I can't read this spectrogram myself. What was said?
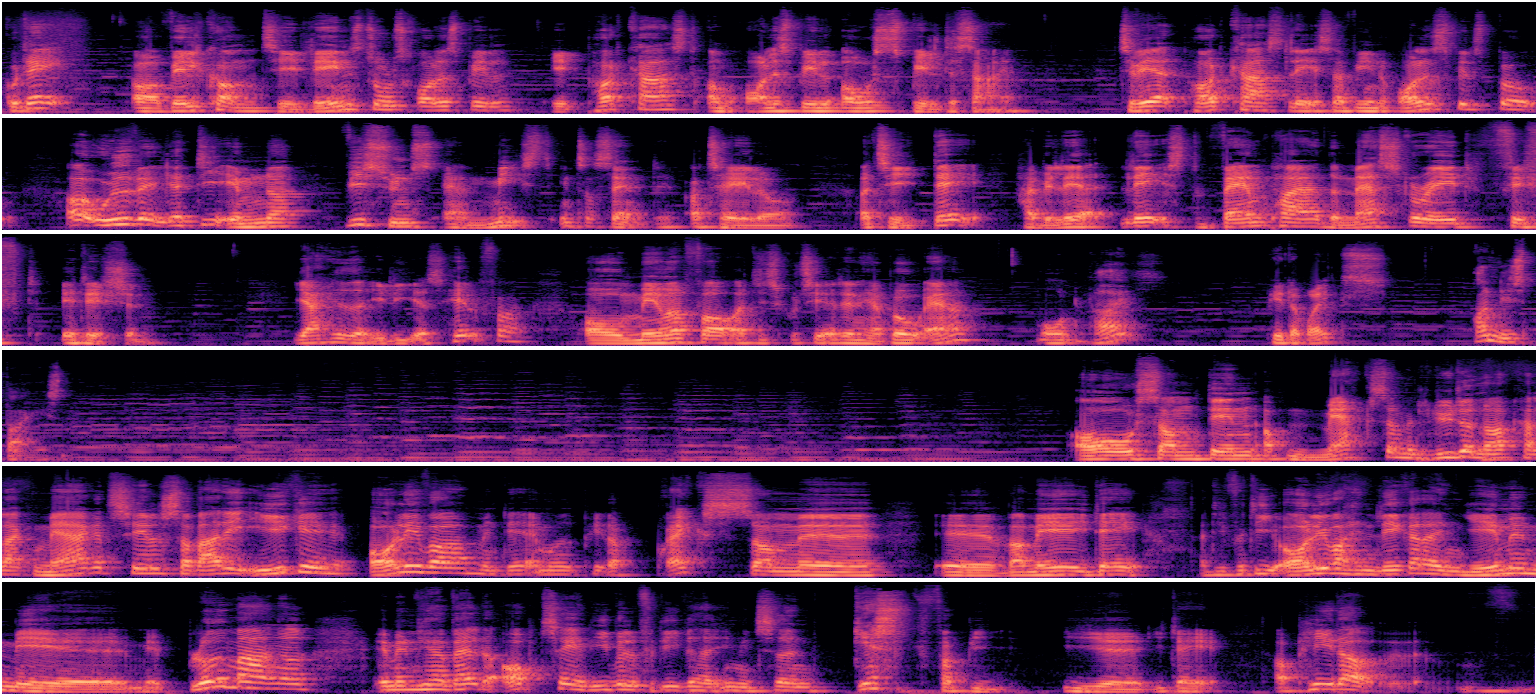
Goddag og velkommen til Lænestols Rollespil, et podcast om rollespil og spildesign. Til hvert podcast læser vi en rollespilsbog og udvælger de emner, vi synes er mest interessante at tale om. Og til i dag har vi læst Vampire the Masquerade 5th Edition. Jeg hedder Elias Helfer, og med mig for at diskutere den her bog er... Morten Greis Peter Brix. og Nis Bakkesen. Og som den opmærksomme lytter nok har lagt mærke til, så var det ikke Oliver, men derimod Peter Brix, som øh, øh, var med i dag. Og det er fordi Oliver han ligger der hjemme med, med blodmangel, øh, men vi har valgt at optage alligevel, fordi vi havde inviteret en gæst forbi i, øh, i dag. Og Peter,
